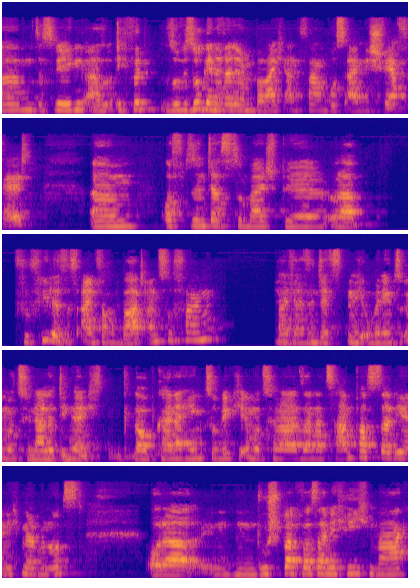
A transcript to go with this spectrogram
Ähm, deswegen, also ich würde sowieso generell im Bereich anfangen, wo es eigentlich schwer fällt. Ähm, oft sind das zum Beispiel, oder für viele ist es einfach, ein Bad anzufangen, weil da sind jetzt nicht unbedingt so emotionale Dinge. Ich glaube, keiner hängt so wirklich emotional an seiner Zahnpasta, die er nicht mehr benutzt. oder ein Duschbad, was er nicht riechen mag,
